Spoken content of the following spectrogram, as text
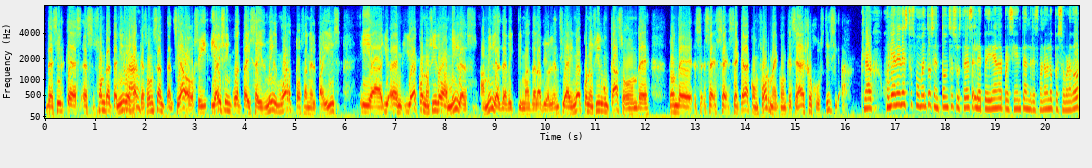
decir que es, es, son detenidos claro. a que son sentenciados. Y, y hay 56 mil muertos en el país y uh, yo, eh, yo, he conocido a miles a miles de víctimas de la violencia y no he conocido un caso donde donde se, se, se, queda conforme con que se ha hecho justicia. Claro, Julián, en estos momentos entonces ustedes le pedirían al presidente Andrés Manuel López Obrador,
